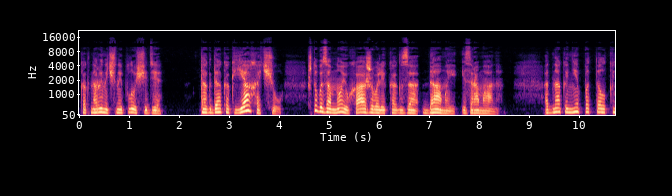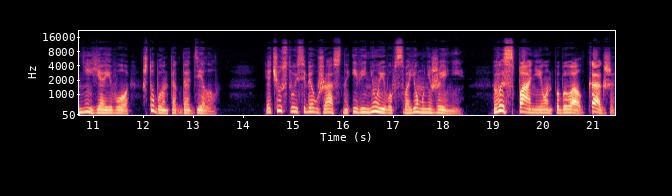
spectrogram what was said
как на рыночной площади, тогда как я хочу, чтобы за мной ухаживали, как за дамой из романа. Однако не подтолкни я его, что бы он тогда делал? Я чувствую себя ужасно и виню его в своем унижении. В Испании он побывал, как же!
